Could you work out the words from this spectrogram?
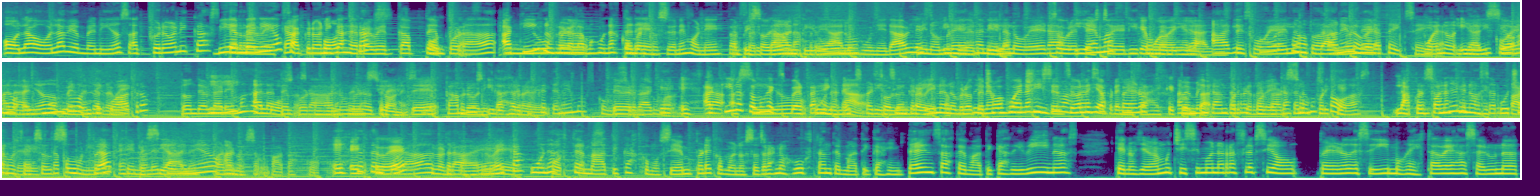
Hola, hola, bienvenidos a Crónicas Bienvenidos de Rebeca a Crónicas de Rebeca Podcast. temporada Aquí nos regalamos unas conversaciones honestas, cercanas, 21. reales, vulnerables Mi nombre y es Daniela Lovera sobre y temas estoy aquí que mueven el alma. Agui Coelho, Dani Lovera Teixeira bueno, y inicio al año mundo de 2024 donde hablaremos de a la cosas temporada número 3 relaciones, de cambios y los de retos que tenemos como De verdad que esta Aquí no somos expertas en nada, experiencia solo en increíble, Rebeca, lo pero tenemos buenas intenciones y aprendizajes que A mí me contar. encanta porque recordárselos somos porque todas las personas que nos escuchan, o sea, esta comunidad que no le tiene miedo para a nosotros. nuestras patas cojas. Esta temporada trae Rebeca, unas temáticas, como siempre, como a nosotras nos gustan, temáticas intensas, temáticas divinas, que nos llevan muchísimo a la reflexión, pero decidimos esta vez hacer una,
